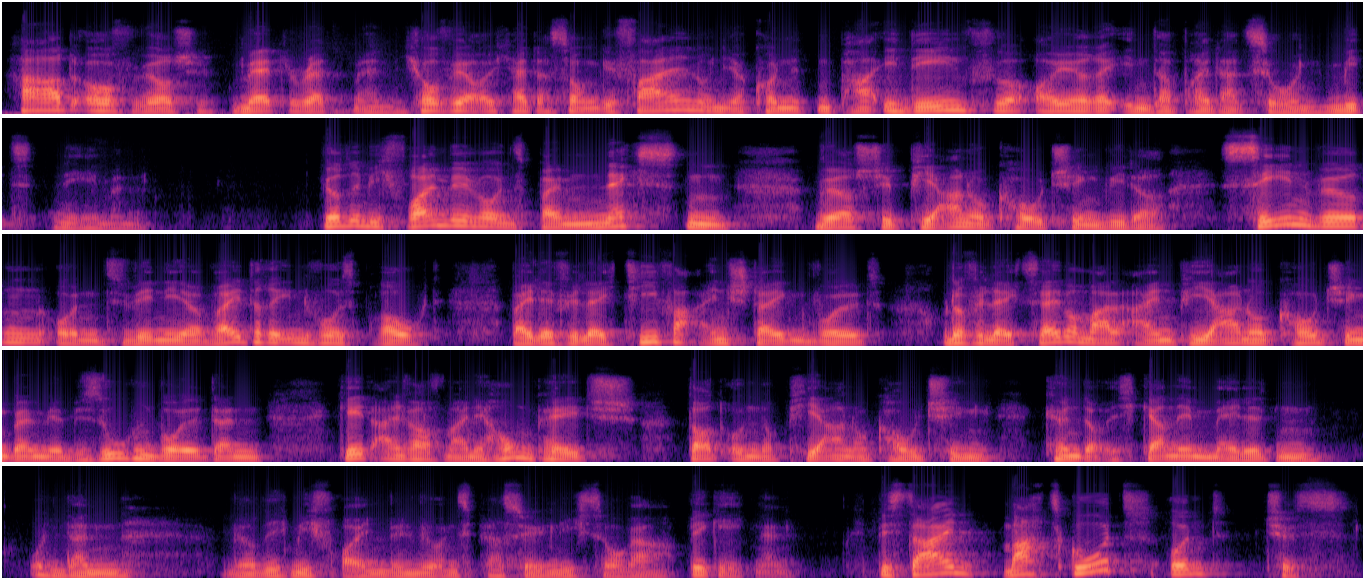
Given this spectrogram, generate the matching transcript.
Heart of Worship, Matt Redman. Ich hoffe, euch hat der Song gefallen und ihr konntet ein paar Ideen für eure Interpretation mitnehmen. Ich würde mich freuen, wenn wir uns beim nächsten Worship Piano Coaching wieder sehen würden und wenn ihr weitere Infos braucht, weil ihr vielleicht tiefer einsteigen wollt oder vielleicht selber mal ein Piano Coaching bei mir besuchen wollt, dann geht einfach auf meine Homepage. Dort unter Piano Coaching könnt ihr euch gerne melden und dann würde ich mich freuen, wenn wir uns persönlich sogar begegnen. Bis dahin, macht's gut und tschüss.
